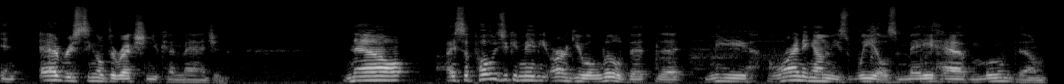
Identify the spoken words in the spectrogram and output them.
in every single direction you can imagine. Now, I suppose you could maybe argue a little bit that me grinding on these wheels may have moved them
